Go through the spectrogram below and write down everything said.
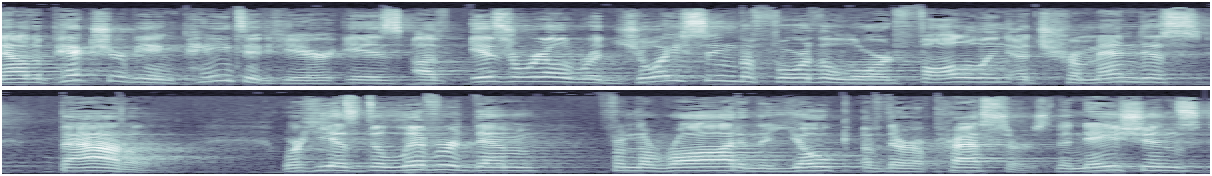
Now, the picture being painted here is of Israel rejoicing before the Lord following a tremendous battle where he has delivered them from the rod and the yoke of their oppressors, the nations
